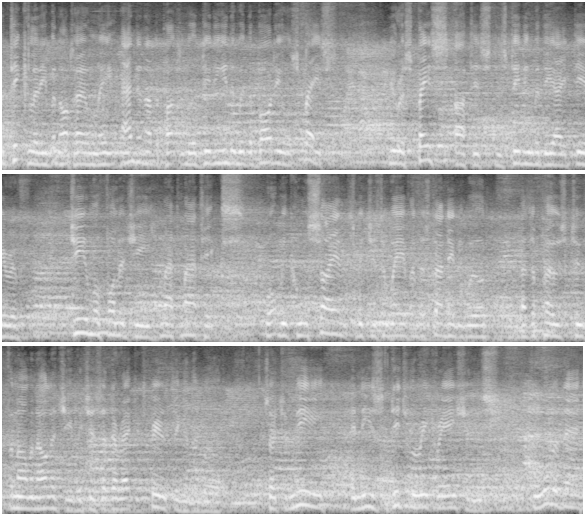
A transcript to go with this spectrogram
particularly, but not only, and in other parts of the world, dealing either with the body or space. You're a space artist who's dealing with the idea of geomorphology, mathematics, what we call science, which is a way of understanding the world, as opposed to phenomenology, which is a direct experiencing of the world. So to me, in these digital recreations, for all of their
